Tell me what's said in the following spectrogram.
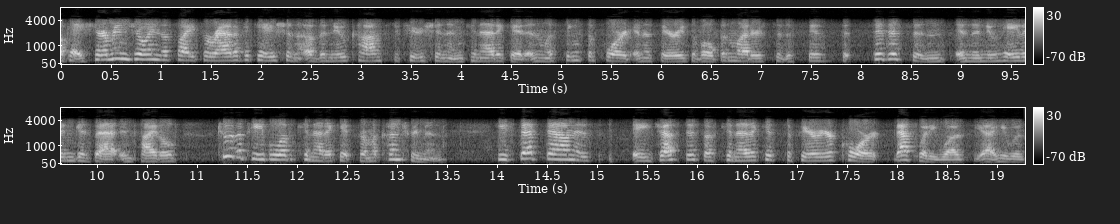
Okay, Sherman joined the fight for ratification of the new Constitution in Connecticut, enlisting support in a series of open letters to the citizens in the New Haven Gazette entitled to the people of Connecticut from a countryman. He stepped down as a justice of Connecticut Superior Court. That's what he was. Yeah, he was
